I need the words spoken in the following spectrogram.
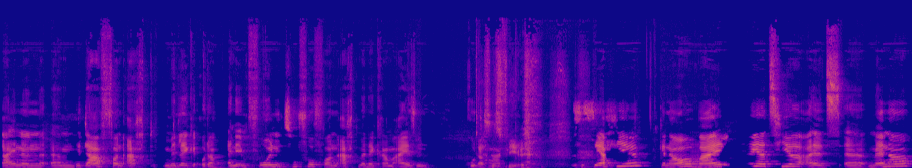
einen ähm, Bedarf von 8 Milligramm oder eine empfohlene Zufuhr von 8 Milligramm Eisen pro das Tag. Das ist viel. Das ist sehr viel, genau, mhm. weil wir jetzt hier als äh, Männer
